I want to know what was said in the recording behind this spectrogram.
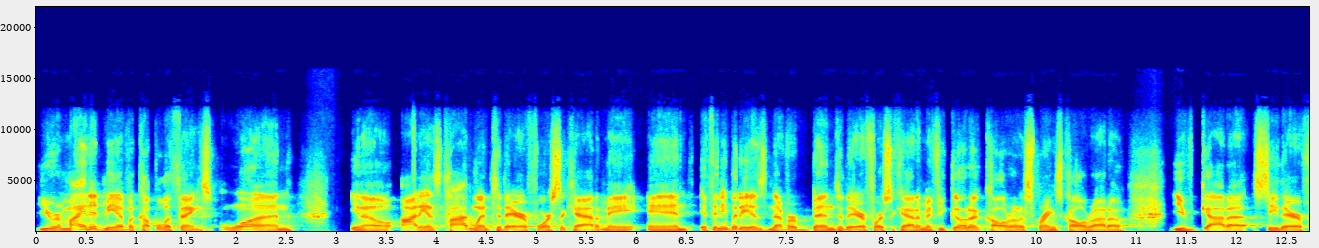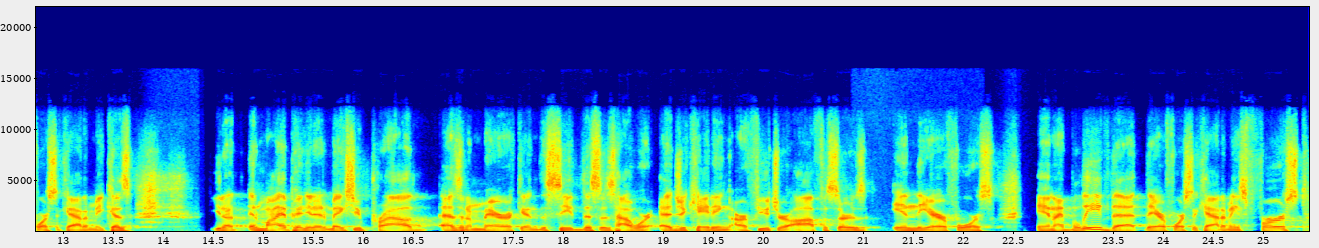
you reminded me of a couple of things. One, you know, audience, Todd went to the Air Force Academy. And if anybody has never been to the Air Force Academy, if you go to Colorado Springs, Colorado, you've got to see the Air Force Academy because, you know, in my opinion, it makes you proud as an American to see this is how we're educating our future officers in the Air Force. And I believe that the Air Force Academy's first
